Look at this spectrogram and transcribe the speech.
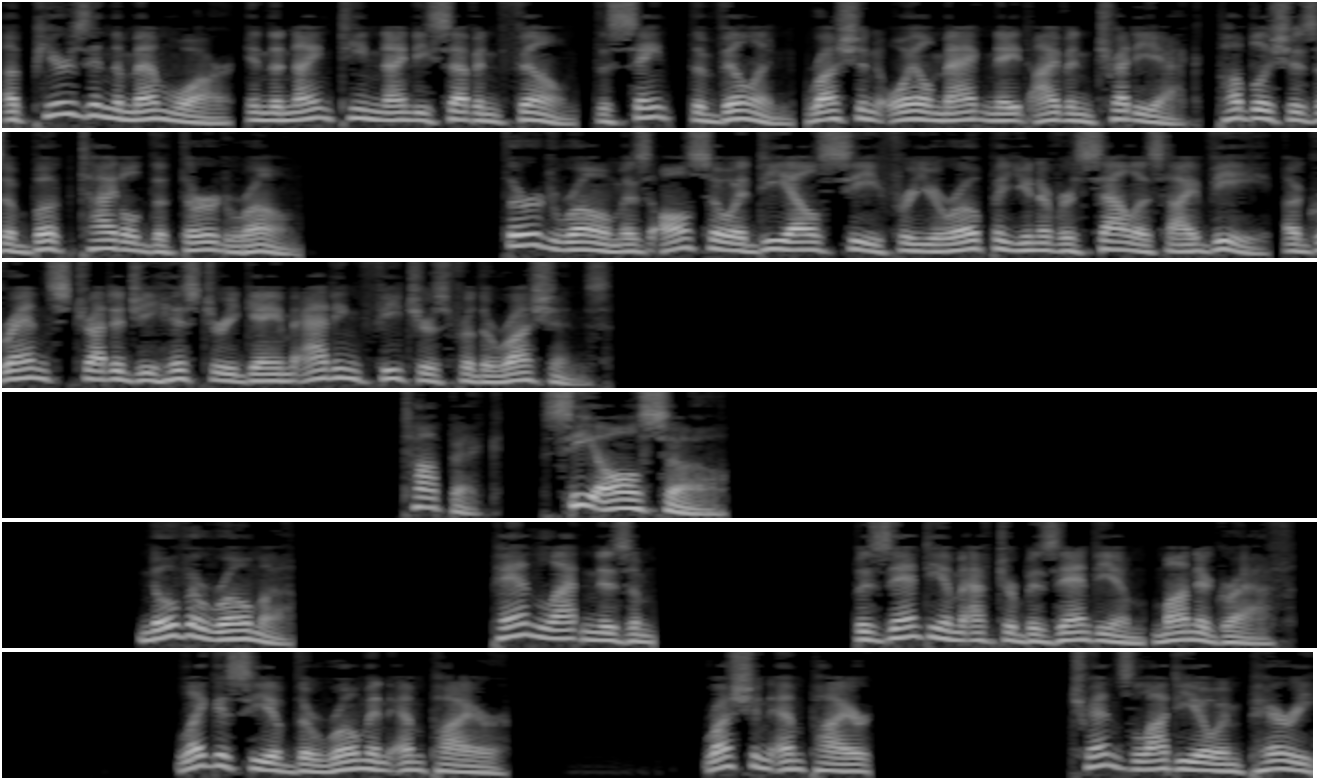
appears in the memoir. In the 1997 film, The Saint, the villain, Russian oil magnate Ivan Tretyak, publishes a book titled The Third Rome. Third Rome is also a DLC for Europa Universalis IV, a grand strategy history game adding features for the Russians. See also. Nova Roma. Pan-Latinism. Byzantium after Byzantium monograph. Legacy of the Roman Empire. Russian Empire. Translatio Imperii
